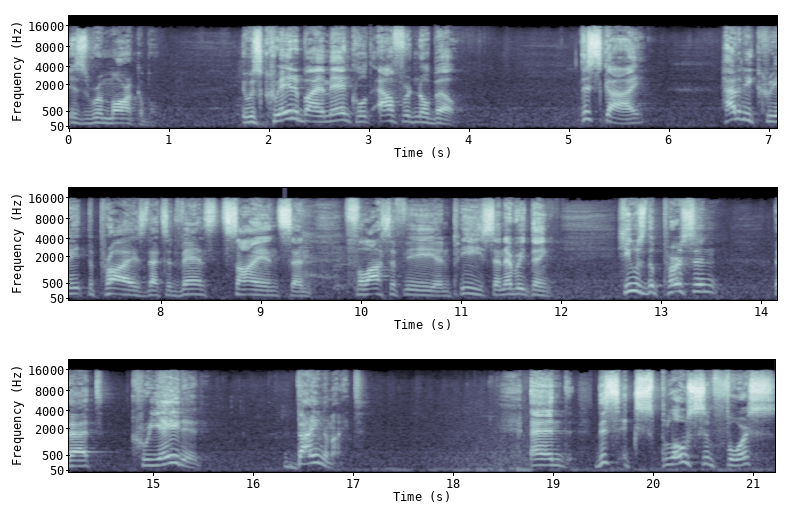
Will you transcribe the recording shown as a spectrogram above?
is remarkable. It was created by a man called Alfred Nobel. This guy how did he create the prize that's advanced science and philosophy and peace and everything? He was the person that created dynamite. And this explosive force,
